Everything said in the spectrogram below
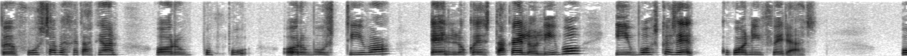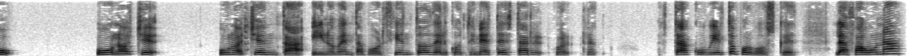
profusa vegetación arbustiva en lo que destaca el olivo y bosques de coníferas. Un, 80 y 90% del continente está, está cubierto por bosques. La fauna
